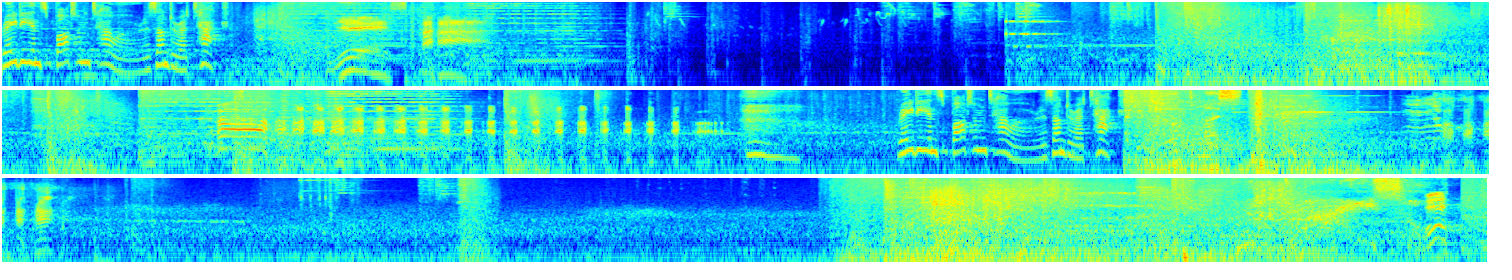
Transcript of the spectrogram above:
Radiant's bottom tower is under attack. Yes! Haha! Radiant's bottom tower is under attack. Must. え っ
